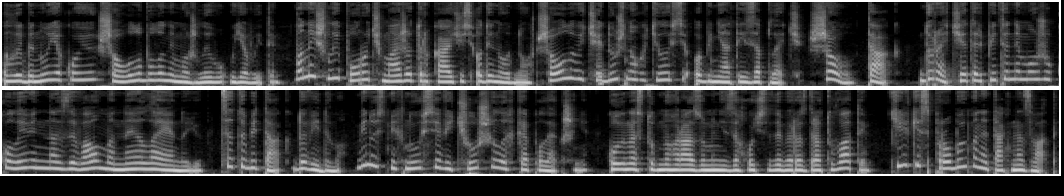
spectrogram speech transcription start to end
глибину якої Шаолу було неможливо уявити. Вони йшли поруч, майже торкаючись один одного. Шаолу відчайдушно хотілося обійняти із за плеч. Шаол, так. До речі, я терпіти не можу, коли він називав мене Лаеною. Це тобі так, довідомо. Він усміхнувся, відчувши легке полегшення. Коли наступного разу мені захочеться тебе роздратувати, тільки спробуй мене так назвати.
